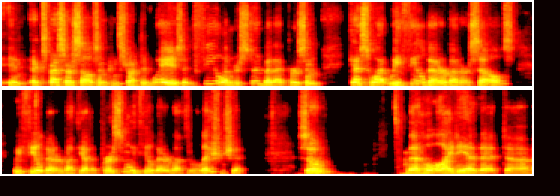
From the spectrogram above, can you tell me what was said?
in, express ourselves in constructive ways and feel understood by that person, guess what? We feel better about ourselves. We feel better about the other person. We feel better about the relationship. So, that whole idea that uh,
